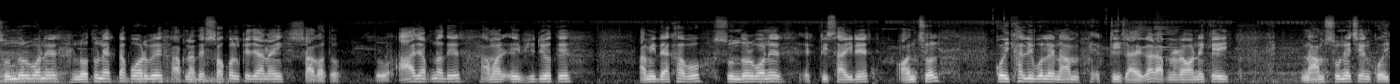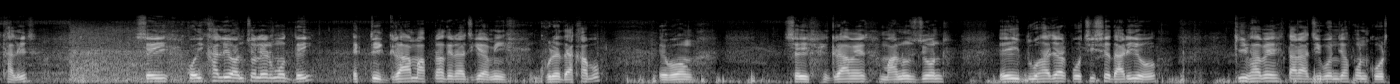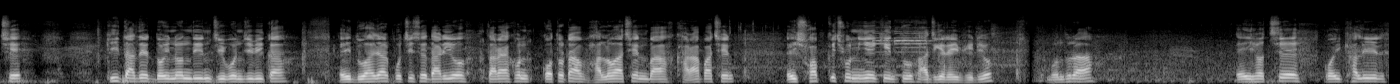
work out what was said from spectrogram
সুন্দরবনের নতুন একটা পর্বে আপনাদের সকলকে জানাই স্বাগত। তো আজ আপনাদের আমার এই ভিডিওতে আমি দেখাবো সুন্দরবনের একটি সাইডের অঞ্চল, কৈখালি বলে নাম একটি জায়গার। আপনারা অনেকেই নাম শুনেছেন কৈখালির। সেই কৈখালি অঞ্চলের মধ্যেই একটি গ্রাম আপনাদের আজকে আমি ঘুরে দেখাবো এবং সেই গ্রামের মানুষজন এই দু হাজার পঁচিশে দাঁড়িয়েও কীভাবে তারা জীবনযাপন করছে, কি তাদের দৈনন্দিন জীবন জীবিকা, এই দু হাজার পঁচিশে দাঁড়িয়েও তারা এখন কতটা ভালো আছেন বা খারাপ আছেন, এই সব কিছু নিয়েই কিন্তু আজকের এই ভিডিও। বন্ধুরা, এই হচ্ছে কৈখালির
